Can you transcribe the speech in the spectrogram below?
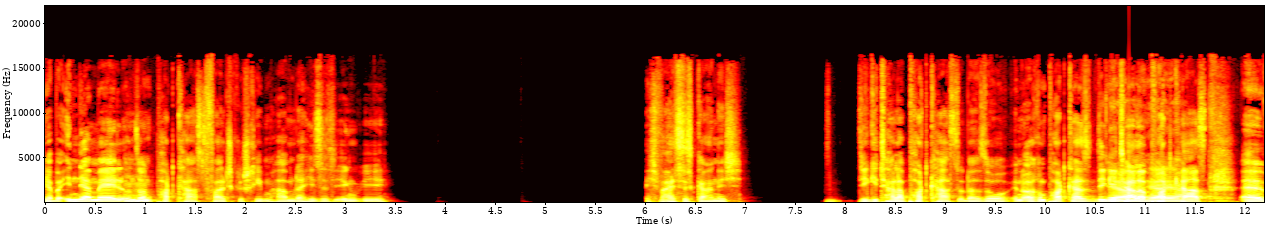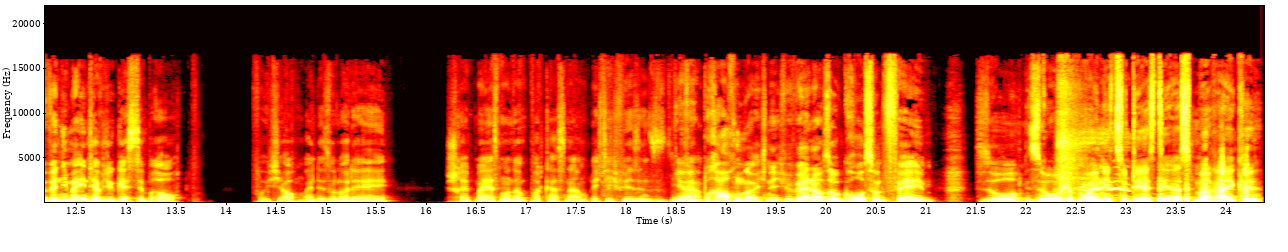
die aber in der Mail Mhm. unseren Podcast falsch geschrieben haben. Da hieß es irgendwie. Ich weiß es gar nicht. Digitaler Podcast oder so. In eurem Podcast, digitaler Ja, ja, ja. Podcast, Äh, wenn ihr mal Interviewgäste braucht. Wo ich auch meinte, so Leute, ey, schreibt mal erstmal unseren Podcastnamen richtig. Wir sind, Ja. wir brauchen euch nicht. Wir werden auch so groß und fame. So. So, da ich nicht zu DSDS, Mareike.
